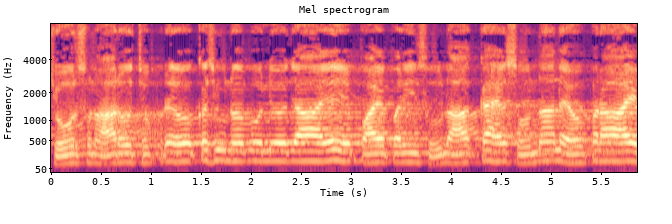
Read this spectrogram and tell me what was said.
ਚੋਰ ਸੁਨਾਰੋ ਚੁਪ ਰਿਓ ਕਛੂ ਨ ਬੋਲਿਓ ਜਾਏ ਪਾਏ ਪਰੀ ਸੁਲਾਖ ਕਹਿ ਸੋਨਾ ਲਿਓ ਪਰਾਏ।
